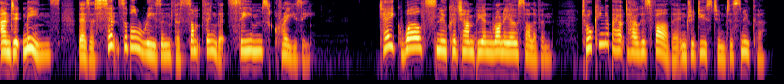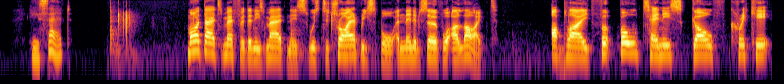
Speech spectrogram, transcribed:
And it means there's a sensible reason for something that seems crazy. Take world snooker champion Ronnie O'Sullivan, talking about how his father introduced him to snooker. He said, My dad's method in his madness was to try every sport and then observe what I liked. I played football, tennis, golf, cricket,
